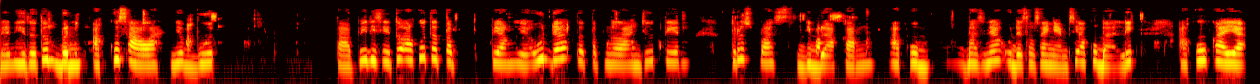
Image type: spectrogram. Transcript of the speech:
dan itu tuh ben aku salah nyebut tapi di situ aku tetap yang ya udah tetap ngelanjutin. Terus pas di belakang aku maksudnya udah selesai MC aku balik aku kayak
